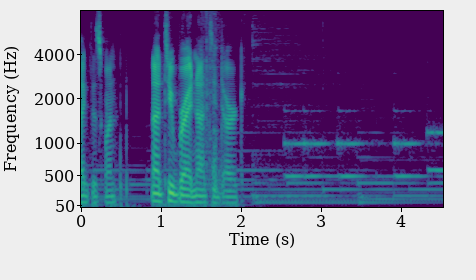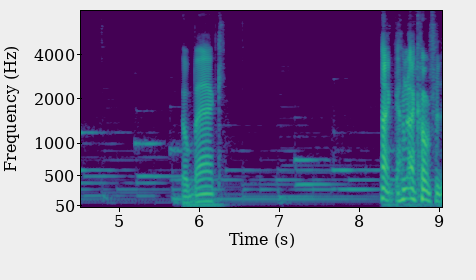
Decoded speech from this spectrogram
Like this one. Not too bright, not too dark. Go back. I'm not going for. I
